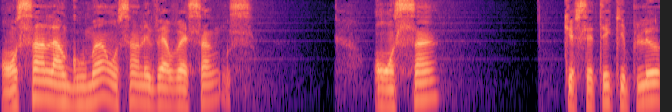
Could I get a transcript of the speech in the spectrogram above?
On sent l'engouement, on sent l'effervescence. On sent que cette équipe-là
